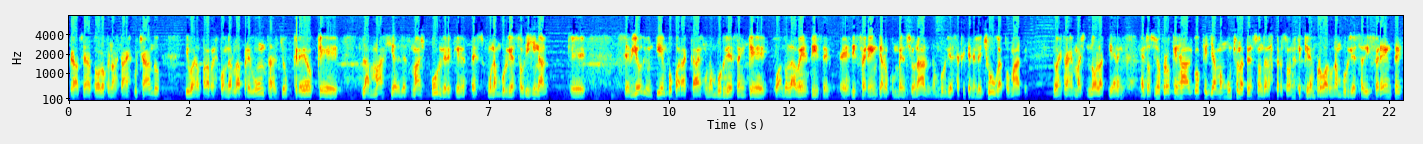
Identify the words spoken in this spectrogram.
Gracias a todos los que nos están escuchando. Y bueno, para responder la pregunta, yo creo que la magia del Smash Burger, que es una hamburguesa original, que se vio de un tiempo para acá, es una hamburguesa en que cuando la ves dices, es diferente a lo convencional, una hamburguesa que tiene lechuga, tomate. Nuestras Smash no la tienen. Entonces yo creo que es algo que llama mucho la atención de las personas que quieren probar una hamburguesa diferente,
